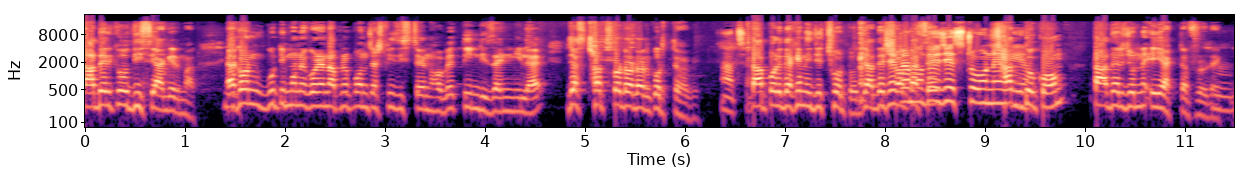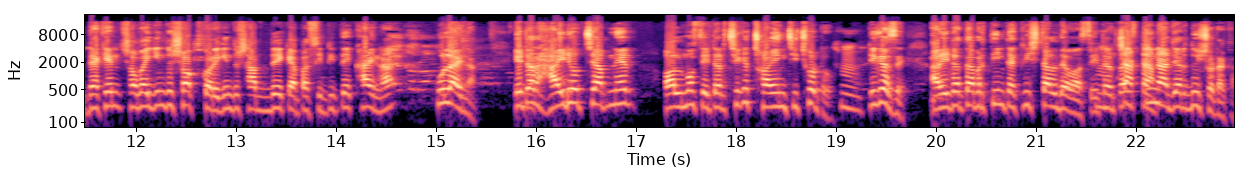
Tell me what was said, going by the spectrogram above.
তাদেরকেও দিছে আগের মাল। এখন গুটি মনে করেন আপনার পঞ্চাশ পিস স্ট্যান্ড হবে তিন ডিজাইন মিলায়। জাস্ট ছটপট অর্ডার করতে হবে। আচ্ছা। তারপরে দেখেন এই যে ছোট যাদের যেটার শখ মধ্যে আছে ওই যে stone এর সাধ্য কম তাদের জন্য এই একটা প্রোডাক্ট দেখেন সবাই কিন্তু শখ করে কিন্তু সাধ্যে ক্যাপাসিটিতে খায় না কুলায় না। এটার হাইট হচ্ছে আপনার অলমোস্ট এটার থেকে ছয় ইঞ্চি ছোট। ঠিক আছে? আর এটাতে আবার তিনটা ক্রিস্টাল দেওয়া আছে। এটার তিন হাজার দুইশো টাকা।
